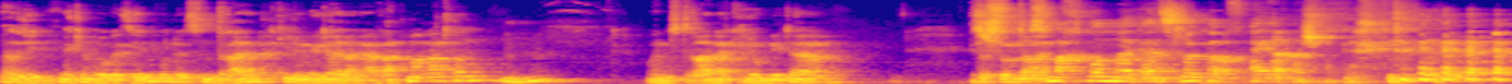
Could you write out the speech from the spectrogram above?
Also die Mecklenburger Seenrunde ist ein 300 Kilometer langer Radmarathon. Mhm. Und 300 Kilometer das, das macht man mal ganz locker auf einer Arschbacke.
